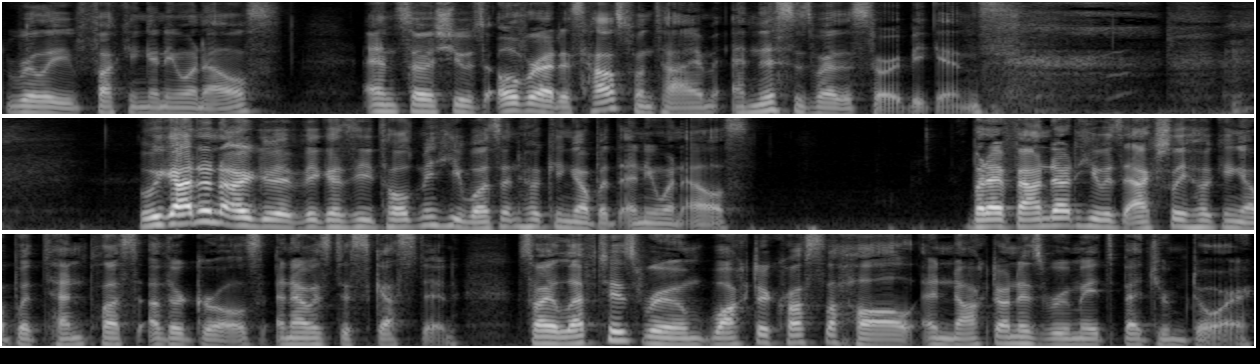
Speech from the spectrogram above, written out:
really fucking anyone else. And so she was over at his house one time, and this is where the story begins. we got an argument because he told me he wasn't hooking up with anyone else. But I found out he was actually hooking up with 10 plus other girls, and I was disgusted. So I left his room, walked across the hall, and knocked on his roommate's bedroom door.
